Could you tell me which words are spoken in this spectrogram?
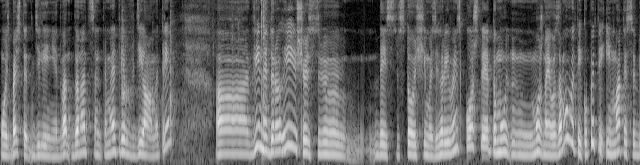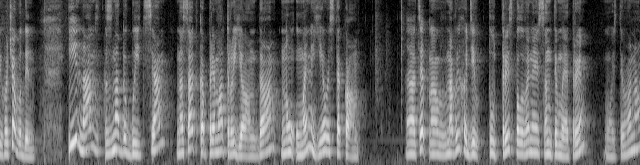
Ось, бачите, ділення. 12 см в діаметрі. А, він недорогий, щось е, десь 100 чимось гривень коштує, тому можна його замовити і купити, і мати собі хоча б один. І нам знадобиться насадка пряма троянда. Ну, у мене є ось така. Е, Це е, на виході тут 3,5 см. Ось де вона.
